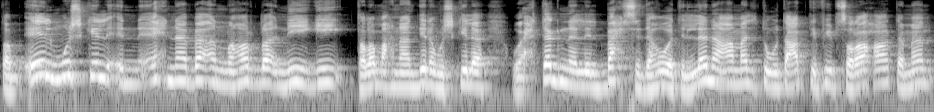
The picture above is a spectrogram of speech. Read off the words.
طب إيه المشكل إن إحنا بقى النهارده نيجي طالما إحنا عندنا مشكلة واحتاجنا للبحث دهوت اللي أنا عملته وتعبت فيه بصراحة تمام؟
